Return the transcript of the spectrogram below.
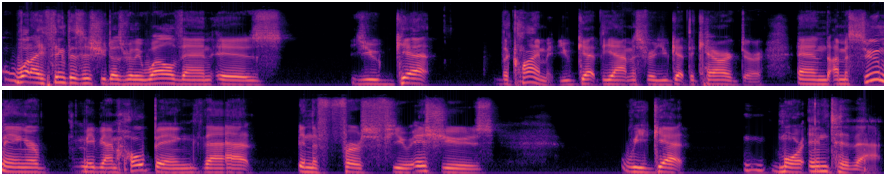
What I think this issue does really well then is you get the climate, you get the atmosphere, you get the character. And I'm assuming, or maybe I'm hoping, that in the first few issues, we get more into that.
